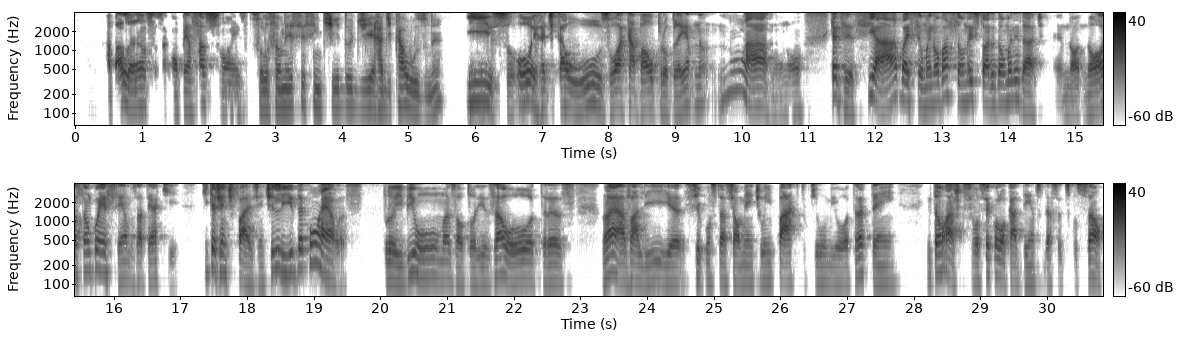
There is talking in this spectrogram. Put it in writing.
a balanços, a compensações. Solução nesse sentido de erradicar o uso, né? Isso, ou erradicar o uso, ou acabar o problema. Não, não há. Não, não. Quer dizer, se há, vai ser uma inovação na história da humanidade. É, nós não conhecemos até aqui. O que, a gente faz? A gente lida com elas. Proíbe umas, autoriza outras, é? avalia circunstancialmente o impacto que uma e outra tem. Então, acho que se você colocar dentro dessa discussão,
